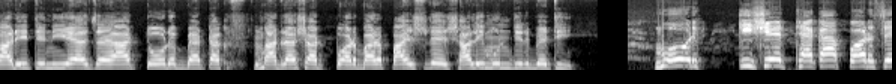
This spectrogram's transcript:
বাড়িতে নিয়ে যায় আর তোর বেটা মাদ্রাসাত পড়বার পাইস রে শালিমুন্দির বেটি। মোর কিসের ঠেকা পড়ছে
